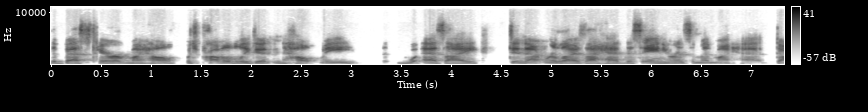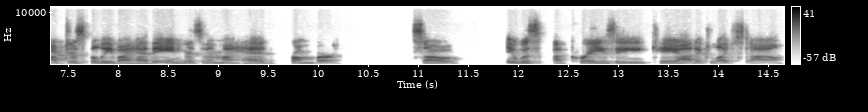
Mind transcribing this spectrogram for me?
the best care of my health, which probably didn't help me as I did not realize I had this aneurysm in my head. Doctors believe I had the aneurysm in my head from birth. So it was a crazy, chaotic lifestyle,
